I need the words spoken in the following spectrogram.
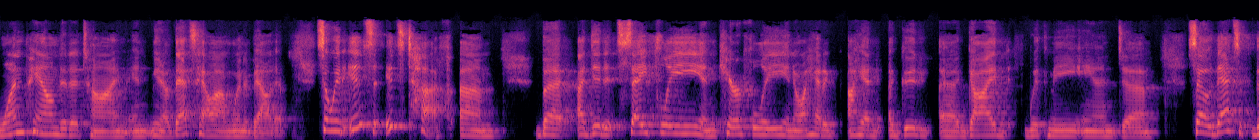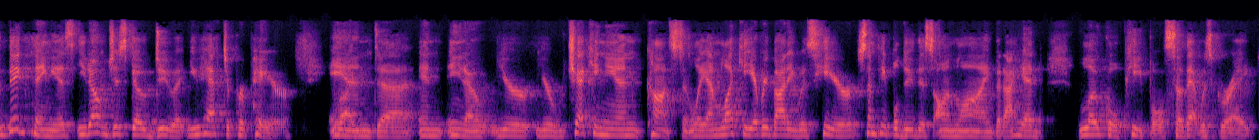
one pound at a time and you know that's how i went about it. So it is it's tough um, but i did it safely and carefully you know i had a i had a good uh, guide with me and uh, so that's the big thing is you don't just go do it you have to prepare. And right. uh, and you know you're you're checking in constantly. I'm lucky everybody was here. Some people do this online but i had local people so that was great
